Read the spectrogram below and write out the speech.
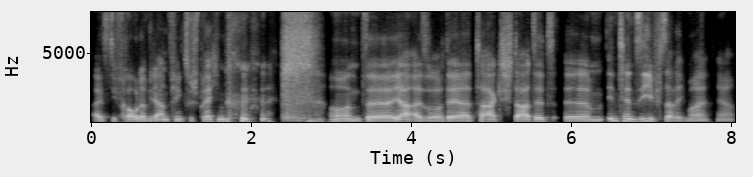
als die Frau dann wieder anfing zu sprechen. und äh, ja, also der Tag startet ähm, intensiv, sag ich mal, ja.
